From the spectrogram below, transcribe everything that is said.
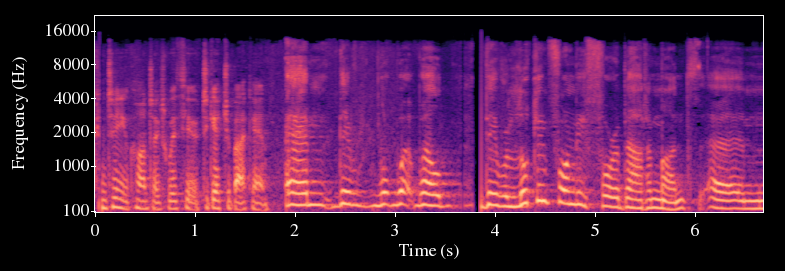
continue contact with you to get you back in. Um, they, well, they were looking for me for about a month, um,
